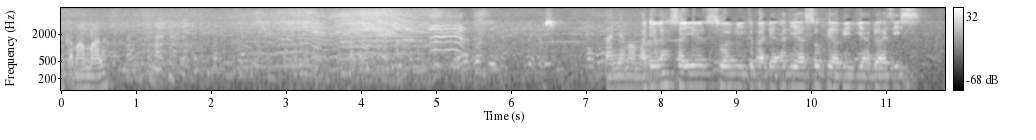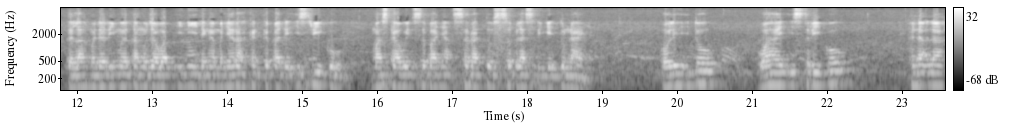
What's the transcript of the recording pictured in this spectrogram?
Dekat mama lah. Tahniah mama. Adalah saya suami kepada Alia Sofia binti Abdul Aziz telah menerima tanggungjawab ini dengan menyerahkan kepada isteriku mas kahwin sebanyak RM111 tunai. Oleh itu, wahai isteriku, hendaklah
